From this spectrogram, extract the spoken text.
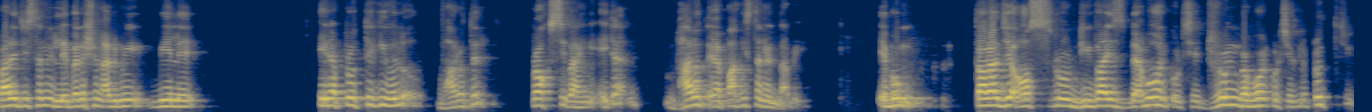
বালুচিস্তানের লিবারেশন আর্মি বিএলএ এরা প্রত্যেকই হলো ভারতের প্রক্সি বাহিনী। এটা ভারত পাকিস্তানের দাবি। এবং তারা যে অস্ত্র ডিভাইস ব্যবহার করছে ড্রোন ব্যবহার করছে, এগুলো প্রত্যেক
